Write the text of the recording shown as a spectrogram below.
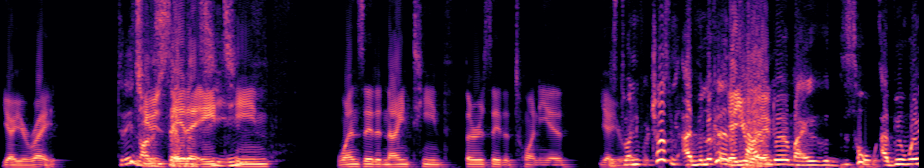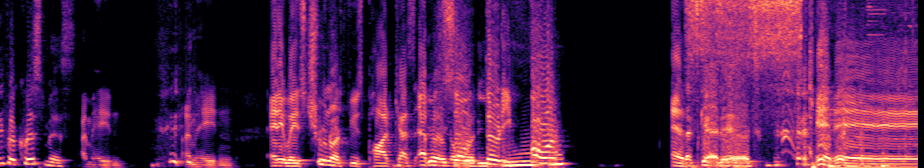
Yeah, you're right. Today's not Tuesday the 18th, Wednesday the 19th, Thursday the 20th. Yeah, It's you're right. Trust me, I've been looking at Yeah, the you're right. calendar. My this whole I've been waiting for Christmas. I'm hating. I'm hating. Anyways, True North Views podcast, episode 34. Let's get it. Let's get it.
